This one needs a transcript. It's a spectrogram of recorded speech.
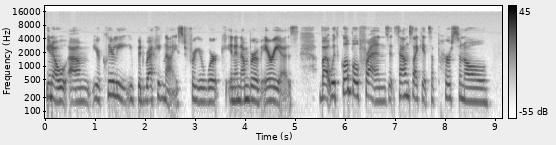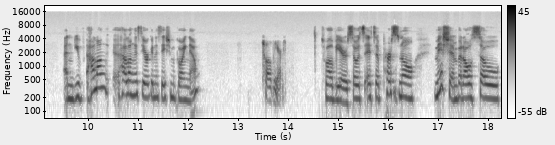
you know, um, you're clearly, you've been recognized for your work in a number of areas. But with Global Friends, it sounds like it's a personal, and you've, how long, how long is the organization going now? 12 years. 12 years. So it's it's a personal mission, but also,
